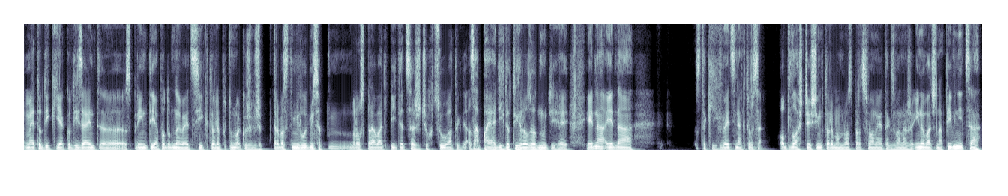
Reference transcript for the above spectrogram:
metodiky ako design, uh, sprinty a podobné veci, ktoré potom akože, že treba s tými ľuďmi sa rozprávať, pýtať sa, že čo chcú a, tak, a zapájať ich do tých rozhodnutí. Hej. Jedna, jedna z takých vecí, na ktorú sa obzvlášť teším, ktoré mám rozpracované, je tzv. Že inovačná pivnica.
